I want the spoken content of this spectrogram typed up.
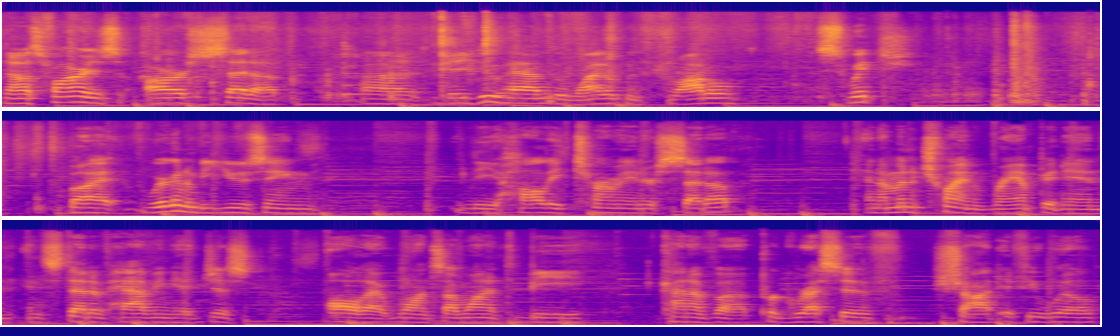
Now as far as our setup, uh, they do have the wide open throttle switch, but we're gonna be using the Holley Terminator setup and I'm gonna try and ramp it in instead of having it just all at once. I want it to be kind of a progressive shot, if you will.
